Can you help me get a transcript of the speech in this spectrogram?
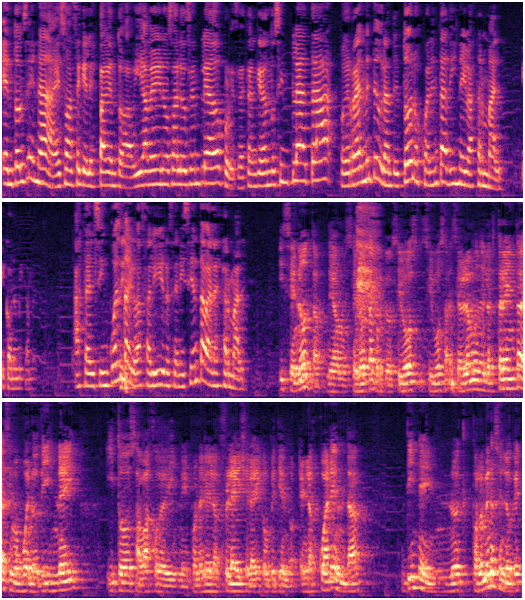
entonces, nada, eso hace que les paguen todavía menos a los empleados porque se están quedando sin plata, porque realmente durante todos los 40 Disney va a estar mal económicamente. Hasta el 50 que va a salir Cenicienta van a estar mal. Y se nota, digamos, se nota porque si vos, si vos, si hablamos de los 30, decimos, bueno, Disney y todos abajo de Disney, ponerle los Fleischer ahí compitiendo. En los 40, Disney, no, por lo menos en lo que es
